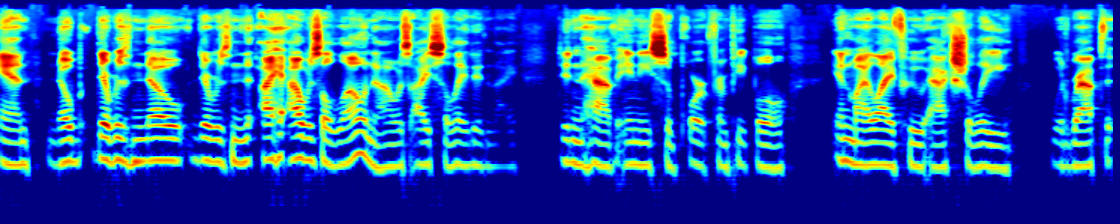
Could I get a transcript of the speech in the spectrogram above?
and no there was no there was no, I, I was alone and i was isolated and i didn't have any support from people in my life who actually would wrap the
